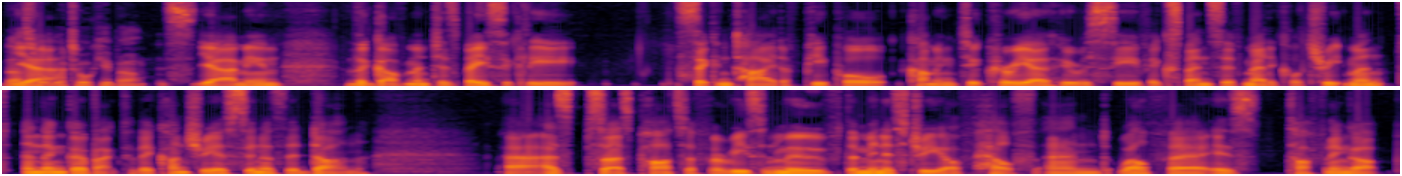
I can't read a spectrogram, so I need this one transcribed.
That's Yeah. what we're talking about. S- Yeah, I mean, the government is basically sick and tired of people coming to Korea who receive expensive medical treatment and then go back to their country as soon as they're done. Uh, as so, as part of a recent move, the Ministry of Health and Welfare is toughening up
